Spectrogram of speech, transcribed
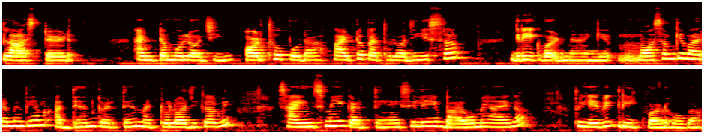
plastid, entomology, arthropoda, phytopathology, ये सब ग्रीक वर्ड में आएँगे। मौसम के बारे में भी हम अध्ययन करते हैं मेट्रोलॉजी का भी। साइंस में ही करते हैं, इसीलिए ये बायो में आएगा तो ये भी ग्रीक वर्ड होगा।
